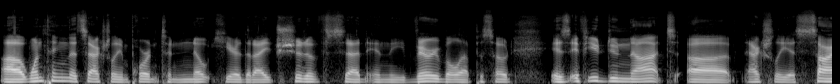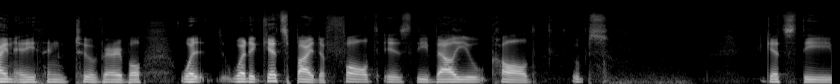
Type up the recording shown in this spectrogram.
Uh, one thing that's actually important to note here that I should have said in the variable episode is if you do not uh, actually assign anything to a variable, what what it gets by default is the value called oops gets the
